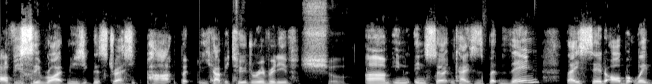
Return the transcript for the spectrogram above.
obviously write music that's Jurassic Park, but you can't be too derivative Sure. um, in in certain cases. But then they said, "Oh, but we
